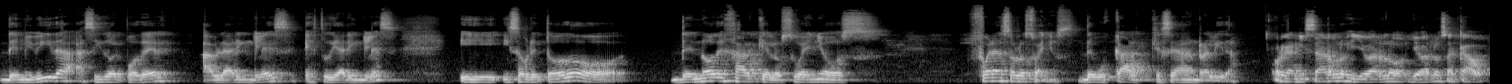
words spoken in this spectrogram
de mi vida ha sido el poder hablar inglés, estudiar inglés y, y sobre todo de no dejar que los sueños fueran solo sueños, de buscar que sean realidad organizarlos y llevarlo, llevarlos a cabo.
